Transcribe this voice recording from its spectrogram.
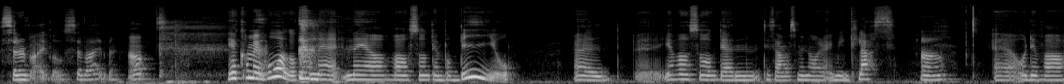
Survival, survivor. Ja. Jag kommer ihåg också när, när jag var och såg den på bio. Eh, eh, Jag var och såg den tillsammans med några i min klass. Eh, Och det var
